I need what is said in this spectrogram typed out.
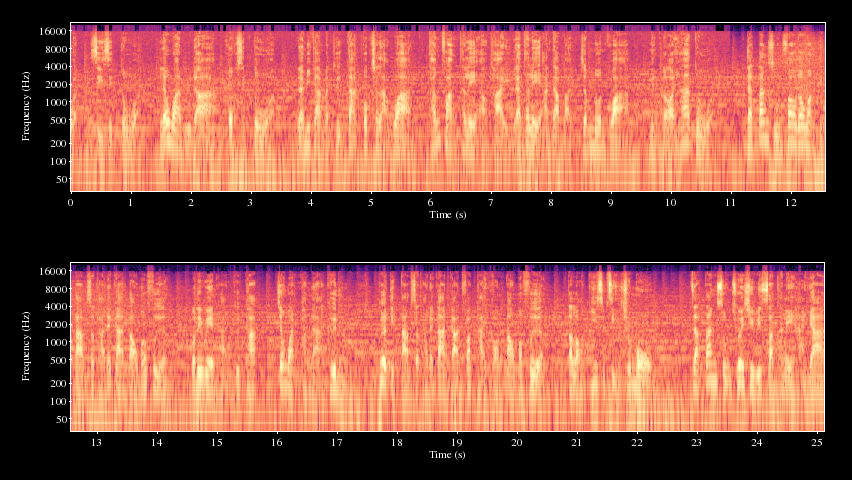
วด 40 ตัว และวานบูดา60 ตัว และมีการบันทึกการพบฉลามวาน ทั้งฝั่งทะเลอ่าวไทยและทะเลอันดามันจำนวนกว่า 105 ตัว จัดตั้งศูนย์เฝ้าระวังติดตามสถานการณ์เต่ามะเฟือง บริเวณหาดคึกคัก จังหวัดพังงาขึ้น เพื่อติดตามสถานการณ์การฟักไข่ของเต่ามะเฟือง ตลอด 24 ชั่วโมง จัดตั้งศูนย์ช่วยชีวิตสัตว์ทะเลหายาก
